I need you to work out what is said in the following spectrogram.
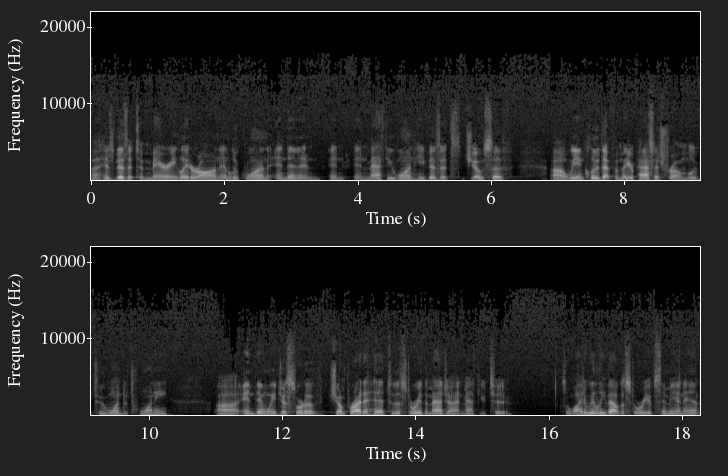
uh, his visit to Mary later on in Luke 1, and then in, in, in Matthew 1, he visits Joseph. Uh, we include that familiar passage from Luke 2 1 to 20. Uh, and then we just sort of jump right ahead to the story of the Magi in Matthew 2. So, why do we leave out the story of Simeon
